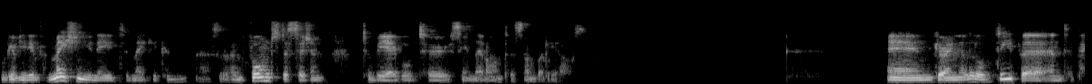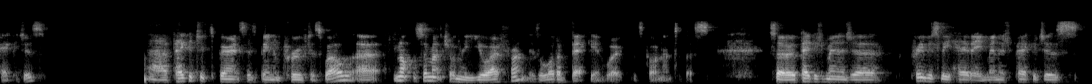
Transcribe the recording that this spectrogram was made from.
will give you the information you need to make a uh, sort of informed decision to be able to send that on to somebody else. And going a little deeper into packages, uh, package experience has been improved as well, uh, not so much on the UI front, there's a lot of backend work that's gone into this. So Package Manager previously had a manage packages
